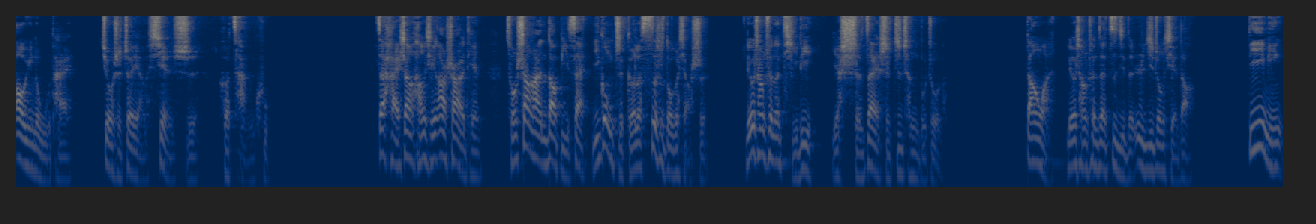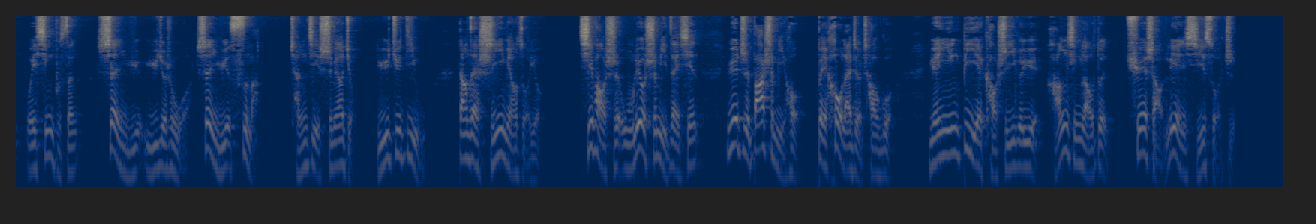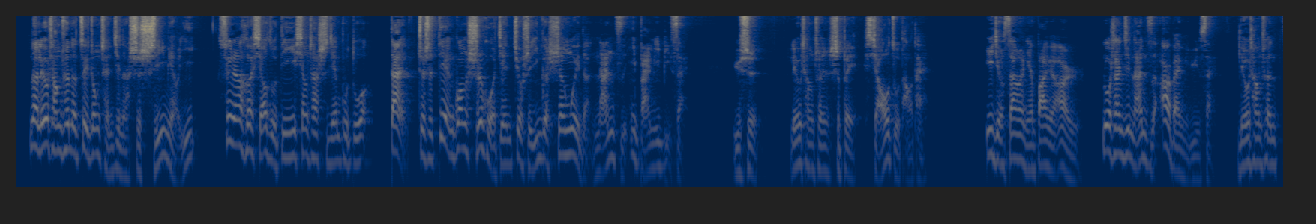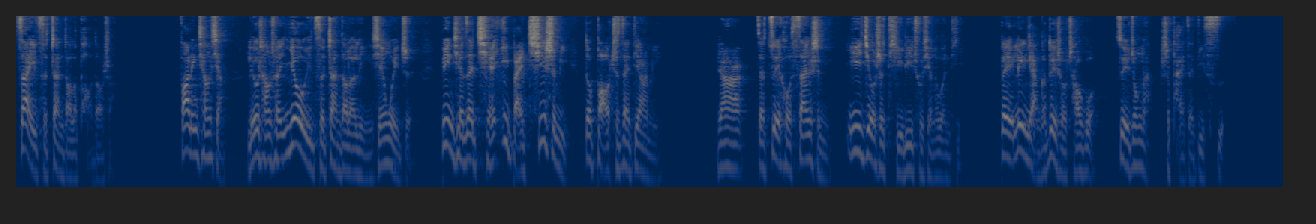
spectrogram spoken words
奥运的舞台就是这样现实和残酷。在海上航行二十二天，从上岸到比赛一共只隔了四十多个小时，刘长春的体力也实在是支撑不住了。当晚，刘长春在自己的日记中写道：“第一名为辛普森，剩余余就是我，剩余四码，成绩十秒九，于居第五，当在十一秒左右。起跑时五六十米在先，约至八十米后被后来者超过，原因毕业考试一个月，航行劳顿，缺少练习所致。那刘长春的最终成绩呢是十一秒一，虽然和小组第一相差时间不多，但这是电光石火间就是一个身位的男子一百米比赛。”于是，刘长春是被小组淘汰。一九三二年八月二日，洛杉矶男子二百米预赛，刘长春再一次站到了跑道上。发令枪响，刘长春又一次站到了领先位置，并且在前一百七十米都保持在第二名。然而，在最后三十米，依旧是体力出现了问题，被另两个对手超过，最终呢是排在第四。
